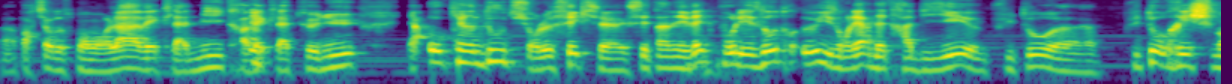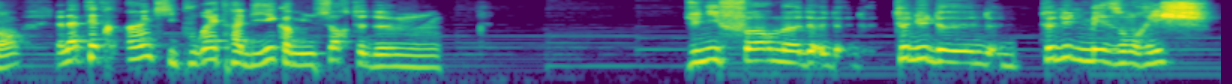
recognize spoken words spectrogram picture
À partir de ce moment-là, avec la mitre, avec la tenue, il n'y a aucun doute sur le fait que c'est- un évêque. Pour les autres, eux, ils ont l'air d'être habillés euh, plutôt, euh, plutôt richement. Il y en a peut-être un qui pourrait être habillé comme une sorte de d'uniforme, de, tenue, de, de- tenue de maison riche,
